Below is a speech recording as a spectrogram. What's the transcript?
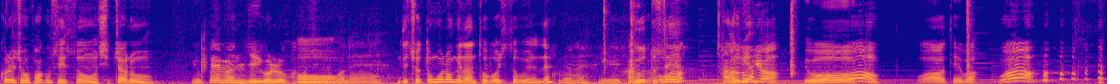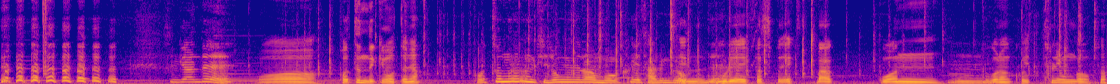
그래, 저거 바꿀 수 있어. 십자로. 이거 빼면 이제 이걸로 바꿀 수 어. 있는 거네. 근데 저 동그란 게 난 더 멋있어 보이는데? 그러네. 이게 그것도? 어, 자석이야? 자석이야. 요. 와, 와, 대박. 와. 신기한데 와. 버튼 느낌 어떠냐? 버튼은 기존이랑 뭐 크게 다른 게 엑- 없는데. 우리 엑스박스 엑스박 원 음, 그거랑 거의 틀린 거 없어?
